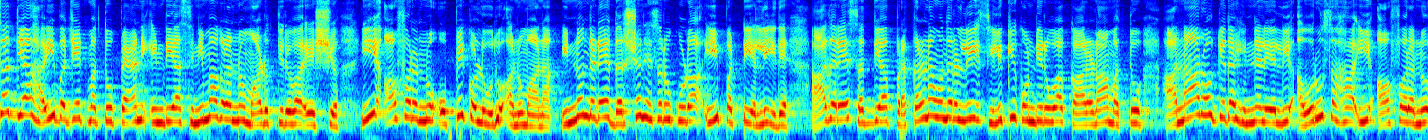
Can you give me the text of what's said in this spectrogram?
ಸದ್ಯ ಹೈ ಬಜೆಟ್ ಮತ್ತು ಪ್ಯಾನ್ ಇಂಡಿಯಾ ಸಿನಿಮಾಗಳನ್ನು ಮಾಡುತ್ತಿರುವ ಯಶ್. ಈ ಆಫರ್ ಅನ್ನು ಒಪ್ಪಿಕೊಳ್ಳುವುದು ಅನುಮಾನ. ಇನ್ನೊಂದೆಡೆ ದರ್ಶನ್ ಹೆಸರು ಕೂಡ ಈ ಪಟ್ಟಿಯಲ್ಲಿ ಇದೆ. ಆದರೆ ಸದ್ಯ ಪ್ರಕರಣವೊಂದರಲ್ಲಿ ಸಿಲುಕಿಕೊಂಡಿರುವ ಕಾರಣ ಮತ್ತು ಅನಾರೋಗ್ಯದ ಹಿನ್ನೆಲೆಯಲ್ಲಿ ಅವರು ಸಹ ಈ ಆಫರ್ ಅನ್ನು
